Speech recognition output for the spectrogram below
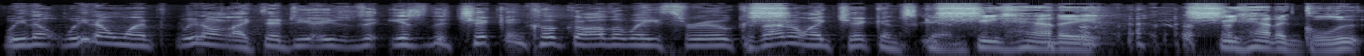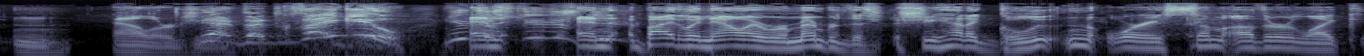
we don't we don't want we don't like that. Is, the, is the chicken cooked all the way through? Because I don't like chicken skin." she had a she had a gluten allergy. yeah, that, thank you. You and just you just and by the way, now I remember this. She had a gluten or a some other like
